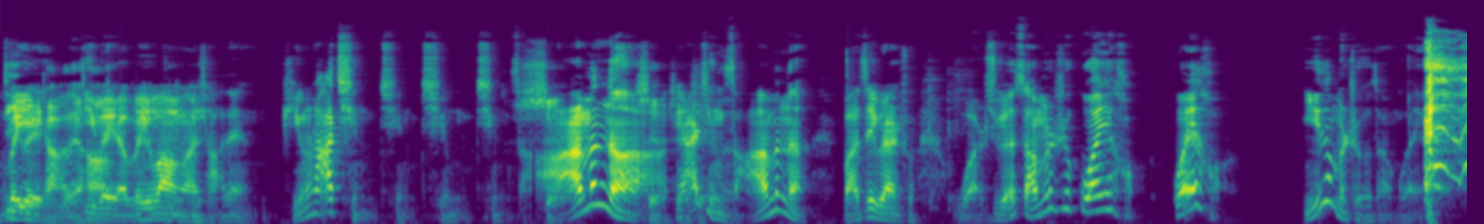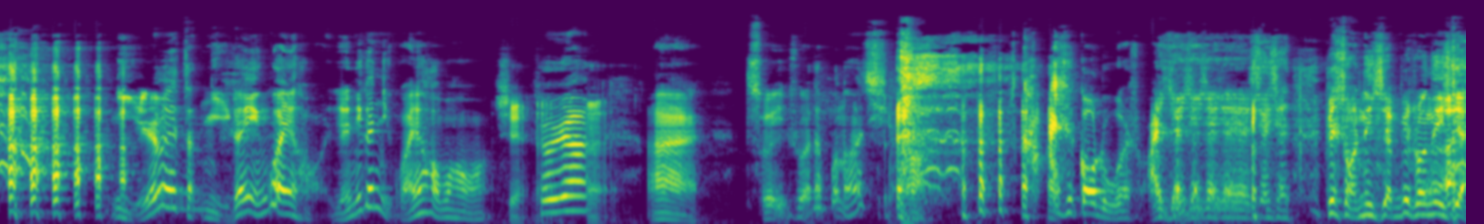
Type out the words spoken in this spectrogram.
地位啥的哈地位啊、威望啊啥的，凭啥请请请请咱们呢？凭啥请咱们呢？完这边说，我觉得咱们是关系好，关系好，你怎么知道咱关系好？你认为咱你跟人关系好，人家跟你关系好不好啊？是是不是？嗯哎，所以说他不能抢。咔，这高主播说：“哎呀呀呀呀呀，行行，别说那些，别说那些，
